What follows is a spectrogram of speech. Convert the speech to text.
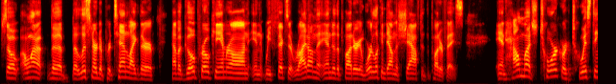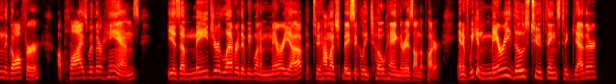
So I want the the listener to pretend like they're have a GoPro camera on and we fix it right on the end of the putter and we're looking down the shaft at the putter face. And how much torque or twisting the golfer applies with their hands is a major lever that we want to marry up to how much basically toe hang there is on the putter. And if we can marry those two things together,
